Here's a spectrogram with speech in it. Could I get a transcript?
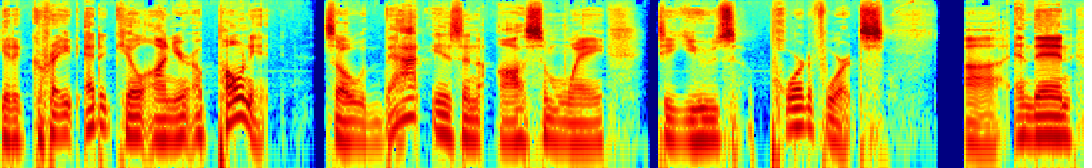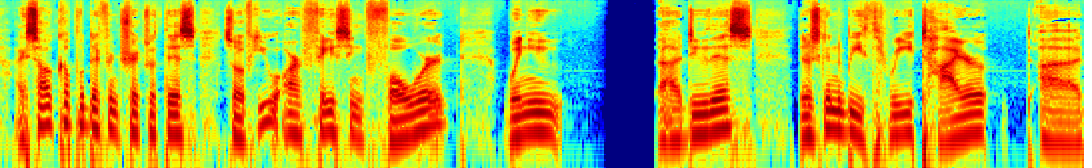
get a great edit kill on your opponent. So that is an awesome way to use portaforts. Uh, and then I saw a couple different tricks with this. So if you are facing forward when you uh, do this, there's going to be three tire, uh,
